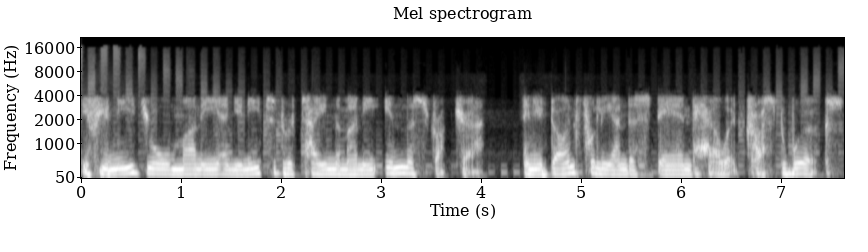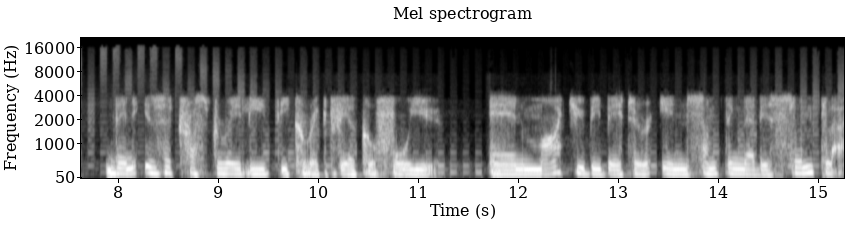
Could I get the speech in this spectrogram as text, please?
If you need your money and you need to retain the money in the structure and you don't fully understand how a trust works, then is a trust really the correct vehicle for you? And might you be better in something that is simpler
